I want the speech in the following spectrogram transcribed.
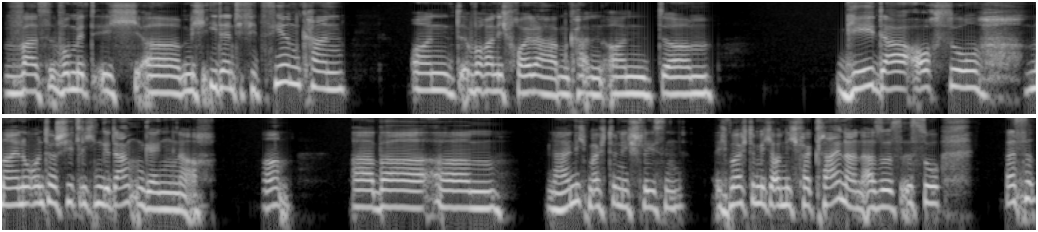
was, womit ich äh, mich identifizieren kann. und woran ich Freude haben kann. Und ähm, gehe da auch so meine unterschiedlichen Gedankengängen nach. Ja? Aber ähm, nein, ich möchte nicht schließen. Ich möchte mich auch nicht verkleinern. Also es ist so, weißt du,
